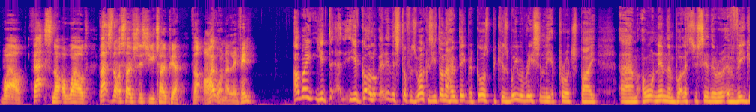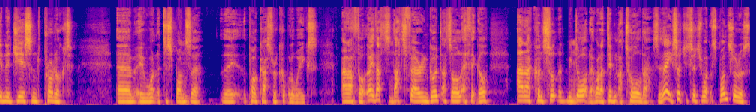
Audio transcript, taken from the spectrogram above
Well, that's not a world, that's not a socialist utopia that I want to live in. I mean, you you've got to look into this stuff as well because you don't know how deep it goes. Because we were recently approached by, um, I won't name them, but let's just say they were a vegan adjacent product um, who wanted to sponsor the, the podcast for a couple of weeks. And I thought, hey, that's mm. that's fair and good. That's all ethical. And I consulted my mm. daughter. Well, I didn't. I told her. I said, hey, such and such want to sponsor us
